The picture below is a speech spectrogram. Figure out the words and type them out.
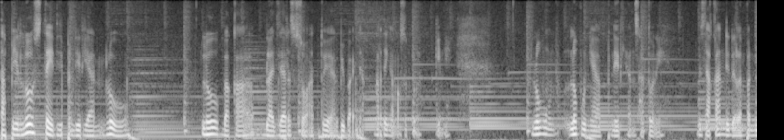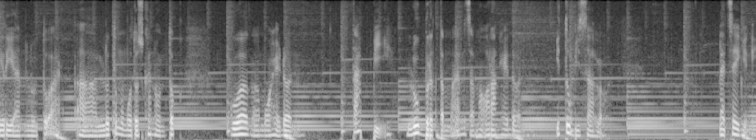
tapi lu stay di pendirian lu lu bakal belajar sesuatu yang lebih banyak. Ngerti nggak maksud gue gini lu lu punya pendirian satu nih misalkan di dalam pendirian lu tuh uh, lu tuh memutuskan untuk gua nggak mau hedon. Tapi lu berteman sama orang hedon itu bisa loh. Let's say gini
